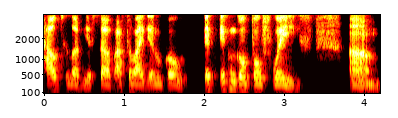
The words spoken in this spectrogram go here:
how to love yourself. I feel like it'll go, it, it can go both ways. Um,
